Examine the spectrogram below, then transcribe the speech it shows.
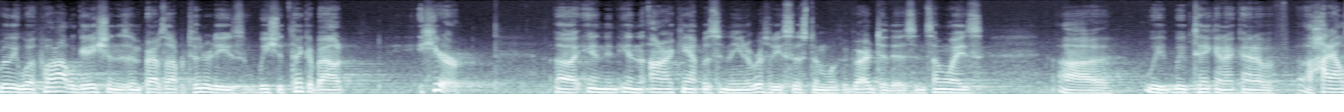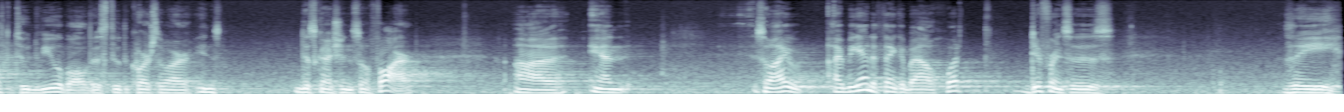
really with what obligations and perhaps opportunities we should think about here uh, in, in, on our campus in the university system with regard to this. In some ways, uh, we, we've taken a kind of a high altitude view of all this through the course of our discussion so far. Uh, and so I, I began to think about what differences the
